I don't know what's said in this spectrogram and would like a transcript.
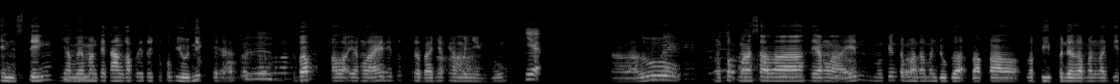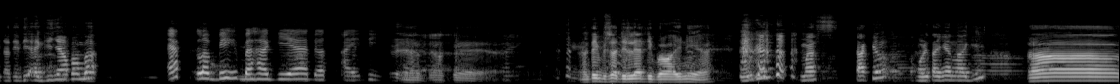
insting yang memang kita anggap itu cukup unik ya Mm. sebab kalau yang lain itu sudah banyak yang menyinggung Iya. nah lalu untuk masalah yang lain mungkin teman-teman juga bakal lebih pendalaman lagi tadi di IG-nya apa mbak At lebihbahagia.id. Ya, oke. Nanti bisa dilihat di bawah ini ya. Mas Cakil mau ditanyain lagi Eh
